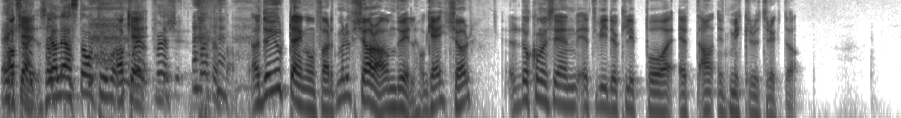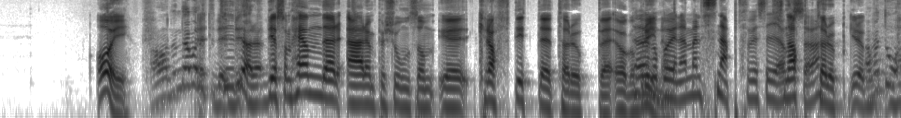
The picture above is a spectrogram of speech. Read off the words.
Exakt, okay, så, jag läste av Thomas. Okay. Får, jag, får jag testa? Ja, du har gjort det en gång förut, men du får köra om du vill. Okej, okay, kör. Då kommer vi se en, ett videoklipp på ett, ett mikrouttryck då. Oj! Ja, den där var lite tydligare. Det, det som händer är en person som eh, kraftigt eh, tar upp eh, ögonbrynen. Ögonbrynen, men snabbt får vi säga snabbt också. Snabbt tar upp, ja, då,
